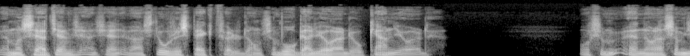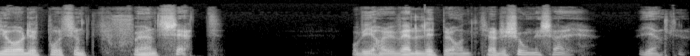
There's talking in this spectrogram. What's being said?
jag måste säga att jag, jag, jag har stor respekt för de som vågar göra det och kan göra det. Och som, är några som gör det på ett sånt skönt sätt. Och vi har ju väldigt bra tradition i Sverige, egentligen.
